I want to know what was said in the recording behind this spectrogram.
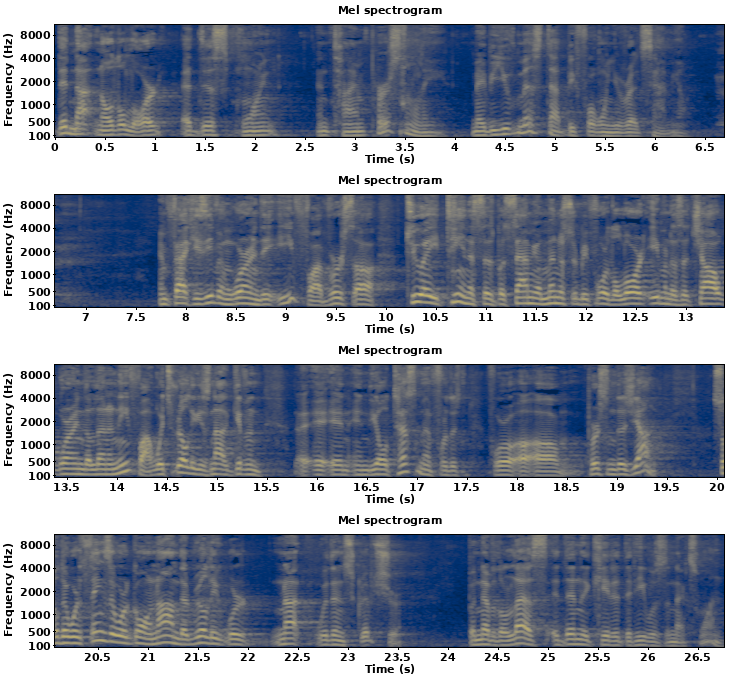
did not know the Lord at this point in time personally. Maybe you've missed that before when you read Samuel. In fact, he's even wearing the ephod. Verse uh, 218, it says, But Samuel ministered before the Lord even as a child wearing the linen ephod, which really is not given uh, in, in the Old Testament for, the, for a um, person this young. So there were things that were going on that really were not within Scripture. But nevertheless, it indicated that he was the next one.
